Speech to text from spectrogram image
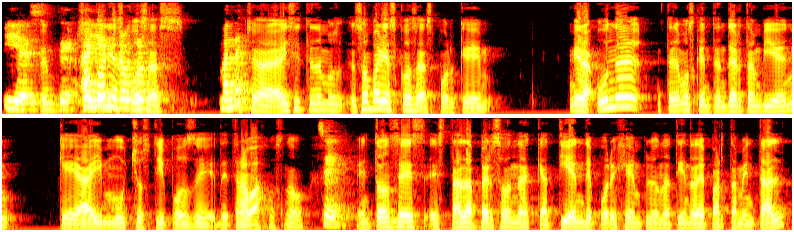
Y em, este, son varias cosas. O sea, ahí sí tenemos, son varias cosas, porque, mira, una, tenemos que entender también que hay muchos tipos de, trabajos, ¿no? Sí. Entonces, está la persona que atiende, por ejemplo, una tienda departamental,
